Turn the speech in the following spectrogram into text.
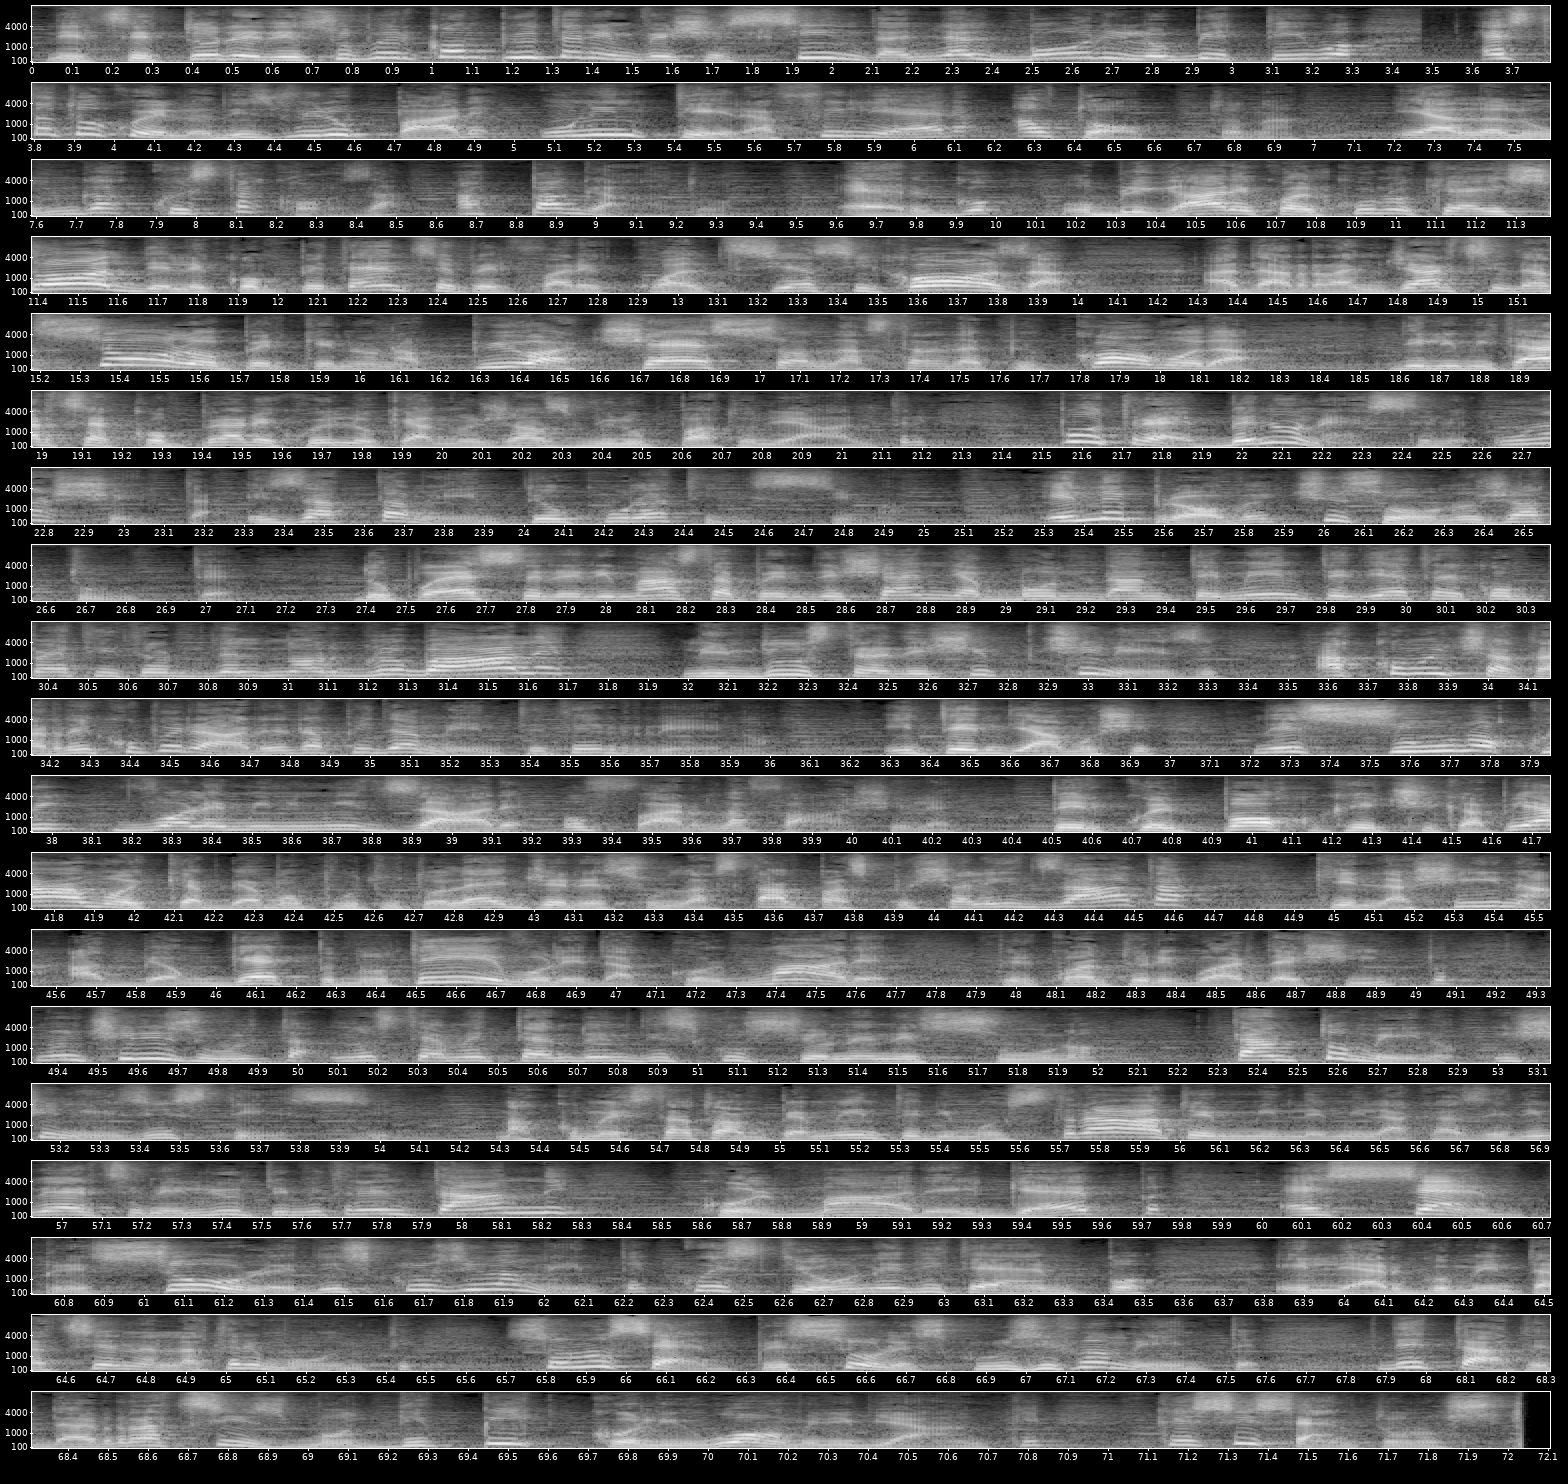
Nel settore dei supercomputer invece sin dagli albori l'obiettivo è stato quello di sviluppare un'intera filiera autoctona e alla lunga questa cosa ha pagato. Ergo, obbligare qualcuno che ha i soldi e le competenze per fare qualsiasi cosa ad arrangiarsi da solo perché non ha più accesso alla strada più comoda di limitarsi a comprare quello che hanno già sviluppato gli altri, potrebbe non essere una scelta esattamente oculatissima. E le prove ci sono già tutte. Dopo essere rimasta per decenni abbondantemente dietro ai competitor del nord globale, l'industria dei chip cinesi ha cominciato a recuperare rapidamente terreno. Intendiamoci, nessuno qui vuole minimizzare o farla facile. Per quel poco che ci capiamo e che abbiamo potuto leggere sulla stampa specializzata, che la Cina abbia un gap notevole da colmare per quanto riguarda i chip, non ci risulta lo stia mettendo in discussione nessuno, tantomeno i cinesi stessi. Ma come è stato ampiamente dimostrato in mille mila casi diversi negli ultimi 30 anni, colmare il gap è sempre solo ed esclusivamente questione di tempo e le argomentazioni alla Tremonti sono sempre solo esclusivamente dettate dal razzismo di piccoli uomini bianchi che si sentono stupidi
